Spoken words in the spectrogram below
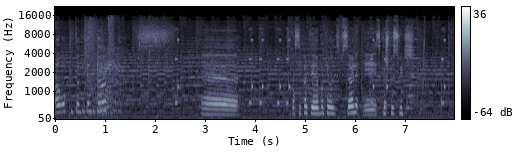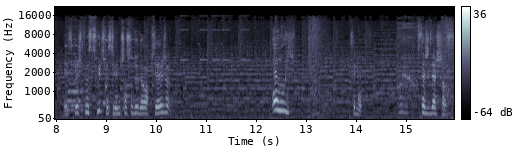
oh, oh, putain, putain, putain Euh... Je pensais pas qu'il y avait un Pokémon de type sol. Et est-ce que je peux switch? Est-ce que je peux switch Parce qu'il a une chance sur deux d'avoir piège? Oh oui C'est bon. putain, j'ai de la chance.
